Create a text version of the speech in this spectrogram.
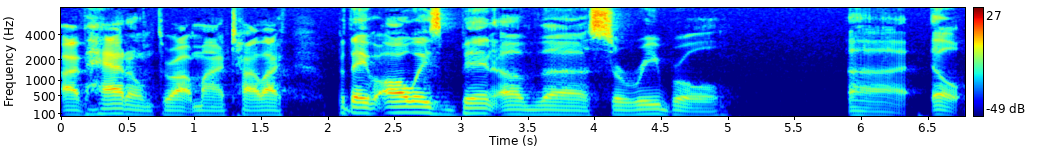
I've had them throughout my entire life, but they've always been of the cerebral uh, ilk.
